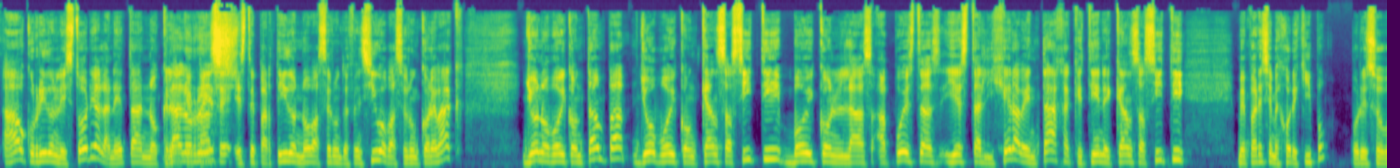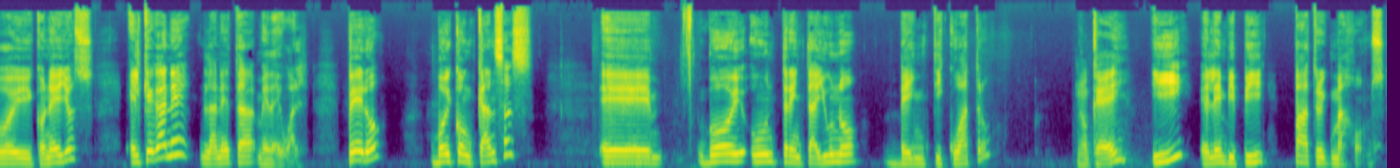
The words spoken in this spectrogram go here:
Ha ocurrido en la historia, la neta, no creo Lalo que Ruiz. pase. Este partido no va a ser un defensivo, va a ser un coreback. Yo no voy con Tampa, yo voy con Kansas City, voy con las apuestas y esta ligera ventaja que tiene Kansas City. Me parece mejor equipo, por eso voy con ellos. El que gane, la neta, me da igual. Pero voy con Kansas. Eh, Voy un 31-24. Ok. Y el MVP, Patrick Mahomes.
